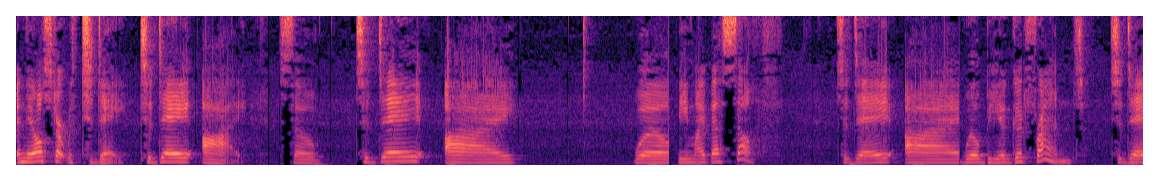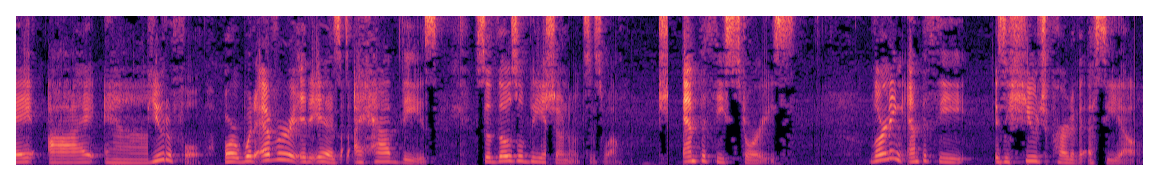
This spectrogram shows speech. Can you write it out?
and they all start with today. Today I. So today I will be my best self. Today I will be a good friend. Today I am beautiful, or whatever it is, I have these. So those will be in show notes as well. Empathy stories. Learning empathy is a huge part of SEL,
